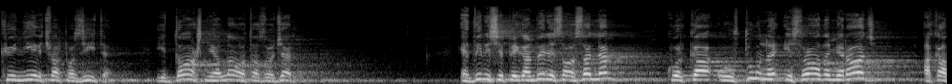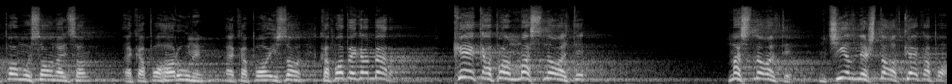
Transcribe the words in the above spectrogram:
Ky njeri çfarë pozite i dashuni i Allahut azze ve xhel. E dini që pejgamberi s.a.s. kur ka udhëtu në Isra dhe Miraj, a ka pa Musan alejhi selam, a ka pa Harunin, a ka pa Isan, ka pa pejgamber. Kë e ka pa ma s'nalti? Ma s'nalti, në qiellin e shtatë, kë e ka pa?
